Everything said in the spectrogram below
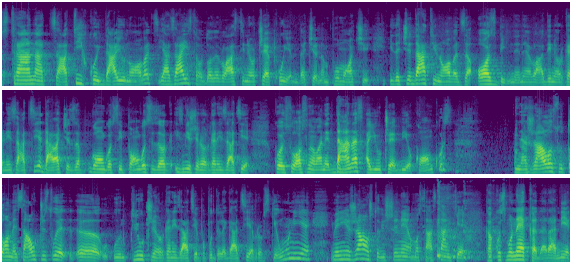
stranaca, tih koji daju novac, ja zaista od ove vlasti ne očekujem da će nam pomoći i da će dati novac za ozbiljne nevladine organizacije, davaće za gongos i pongos, za izmišljene organizacije koje su osnovane danas, a juče je bio konkurs, Nažalost, u tome saučestvuje uh, ključne organizacije poput delegacije Evropske unije i meni je žao što više nemamo sastanke kako smo nekada ranije,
